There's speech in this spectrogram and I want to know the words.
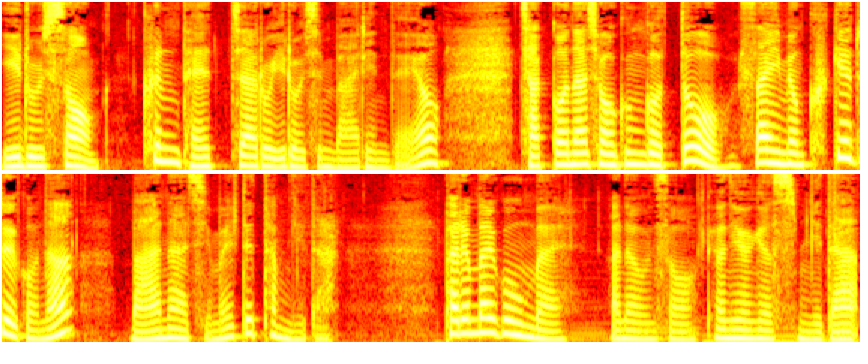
이룰성, 큰 대자로 이루어진 말인데요. 작거나 적은 것도 쌓이면 크게 되거나 많아짐을 뜻합니다. 바른말 고운말 아나운서 변희영이었습니다.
